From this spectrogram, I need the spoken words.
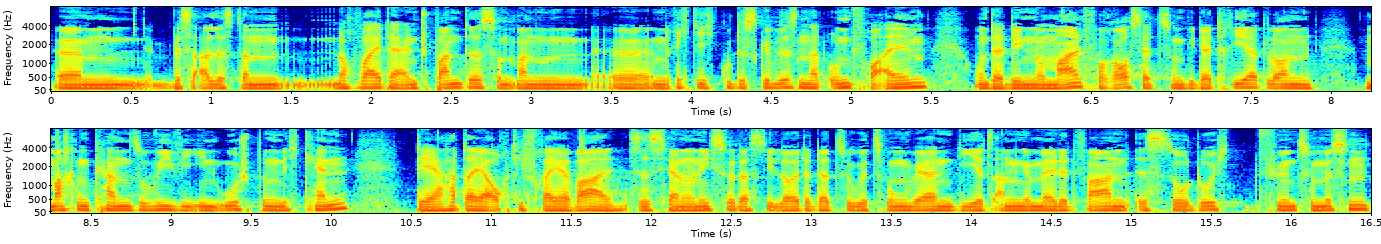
ähm, bis alles dann noch weiter entspannt ist und man äh, ein richtig gutes Gewissen hat und vor allem unter den normalen Voraussetzungen, wie der Triathlon machen kann, so wie wir ihn ursprünglich kennen, der hat da ja auch die freie Wahl. Es ist ja nur nicht so, dass die Leute dazu gezwungen werden, die jetzt angemeldet waren, es so durchführen zu müssen.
